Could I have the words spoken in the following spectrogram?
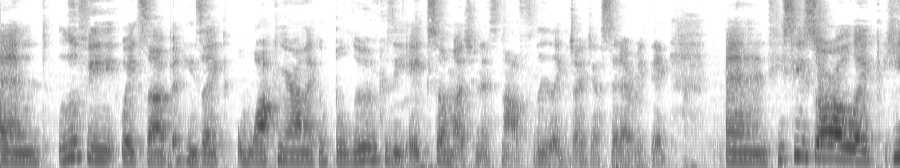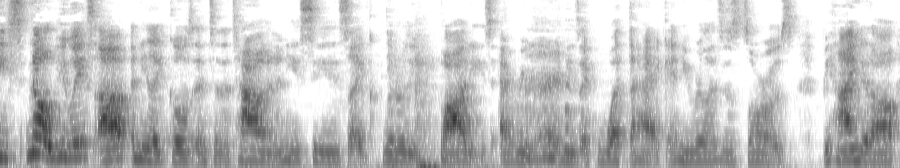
And Luffy wakes up and he's like walking around like a balloon because he ate so much and it's not fully like digested everything. And he sees Zoro like he's no, he wakes up and he like goes into the town and he sees like literally bodies everywhere and he's like, "What the heck?" And he realizes Zoro's behind it all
